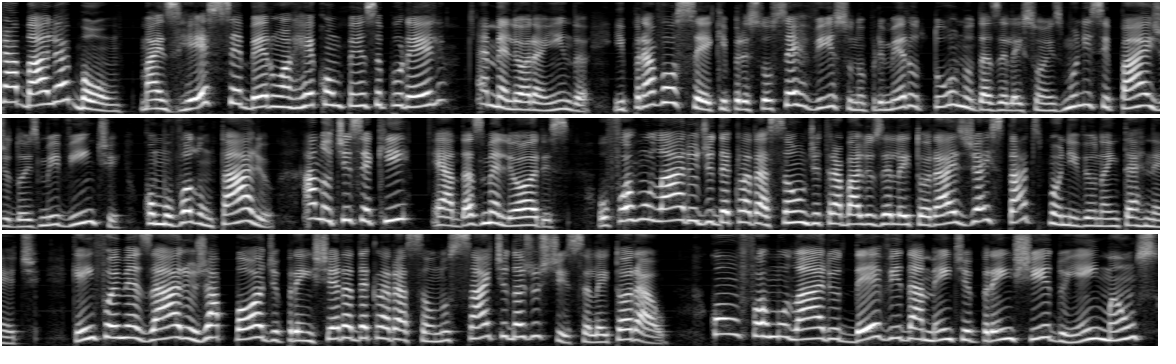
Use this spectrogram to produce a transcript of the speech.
trabalho é bom, mas receber uma recompensa por ele é melhor ainda. E para você que prestou serviço no primeiro turno das eleições municipais de 2020 como voluntário, a notícia aqui é a das melhores. O formulário de declaração de trabalhos eleitorais já está disponível na internet. Quem foi mesário já pode preencher a declaração no site da Justiça Eleitoral. Com o formulário devidamente preenchido e em mãos,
